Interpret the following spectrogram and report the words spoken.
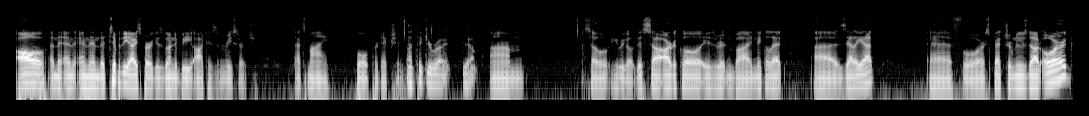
All and the, and and then the tip of the iceberg is going to be autism research. That's my bold prediction. I think you're right. Yeah. Um, so here we go. This uh, article is written by Nicolette uh, Zeliadt uh, for SpectrumNews.org,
